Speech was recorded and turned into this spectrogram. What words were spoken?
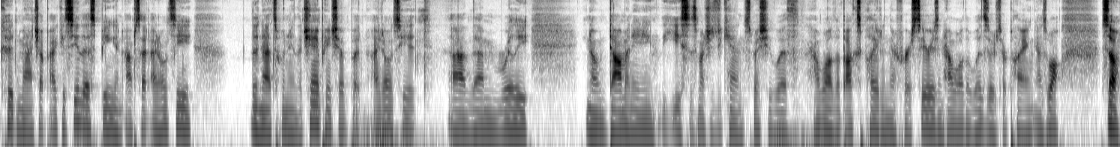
could match up. I could see this being an upset. I don't see the Nets winning the championship, but I don't see it uh, them really, know, dominating the East as much as you can, especially with how well the Bucks played in their first series and how well the Wizards are playing as well. So,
